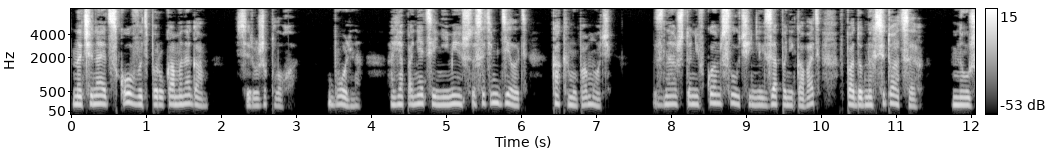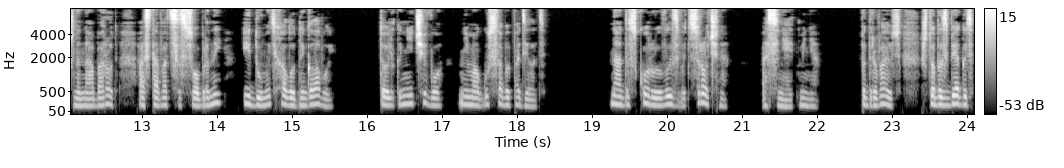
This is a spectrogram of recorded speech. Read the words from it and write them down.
начинает сковывать по рукам и ногам. Сереже плохо. Больно. А я понятия не имею, что с этим делать, как ему помочь. Знаю, что ни в коем случае нельзя паниковать в подобных ситуациях. Нужно, наоборот, оставаться собранной и думать холодной головой. Только ничего не могу с собой поделать. Надо скорую вызвать срочно, осеняет меня. Подрываюсь, чтобы сбегать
